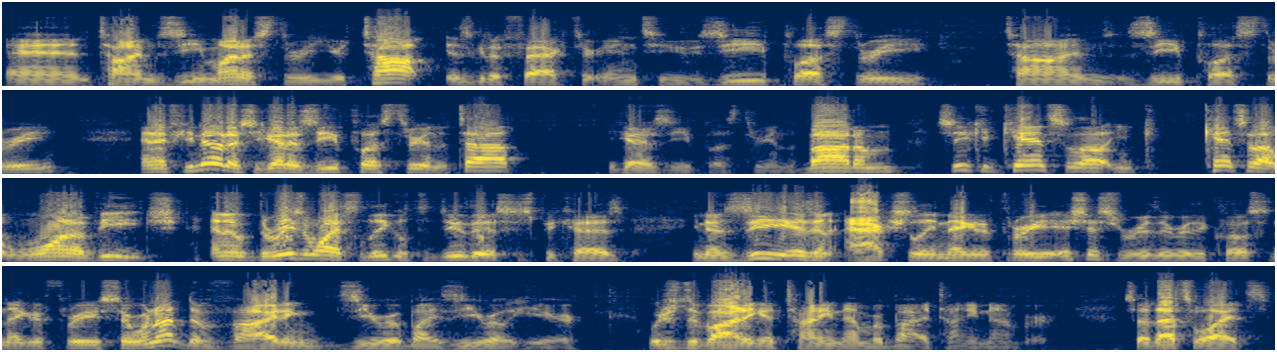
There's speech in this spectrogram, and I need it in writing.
and times z minus three. Your top is going to factor into z plus three times z plus three. And if you notice, you got a z plus 3 on the top, you got a z plus 3 on the bottom. So you can cancel out you cancel out one of each. And the reason why it's legal to do this is because you know z isn't actually negative 3. It's just really, really close to negative 3. So we're not dividing 0 by 0 here. We're just dividing a tiny number by a tiny number. So that's why it's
